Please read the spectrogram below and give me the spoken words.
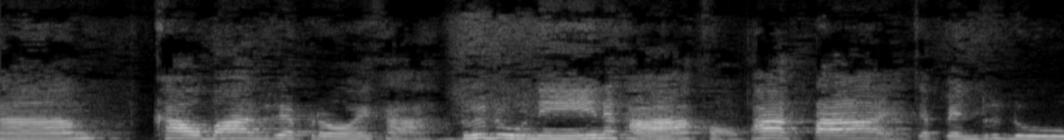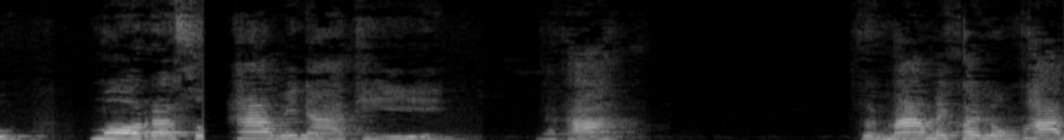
น้ำเข้าบ้านเรียบร้อยค่ะ ฤดูนี้นะคะ ของภาคใต้จะเป็นฤดูมรสุมห้าวินาทีนะคะ ส่วนมากไม่ค่อยลงภาพ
